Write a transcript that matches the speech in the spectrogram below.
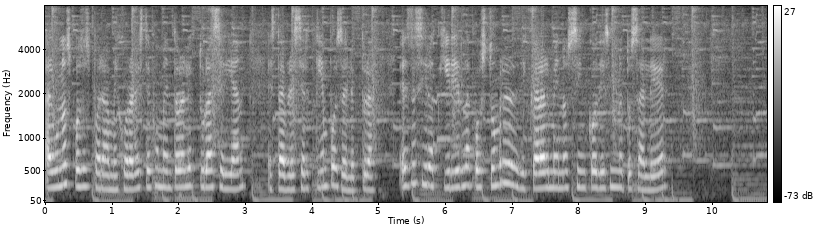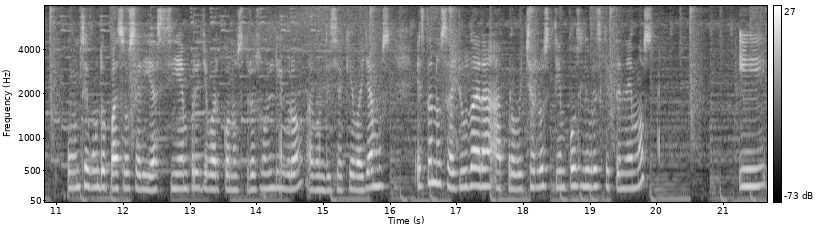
Algunos pasos para mejorar este fomento a la lectura serían establecer tiempos de lectura, es decir, adquirir la costumbre de dedicar al menos 5 o 10 minutos a leer. Un segundo paso sería siempre llevar con nosotros un libro a donde sea que vayamos. Esto nos ayudará a aprovechar los tiempos libres que tenemos y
